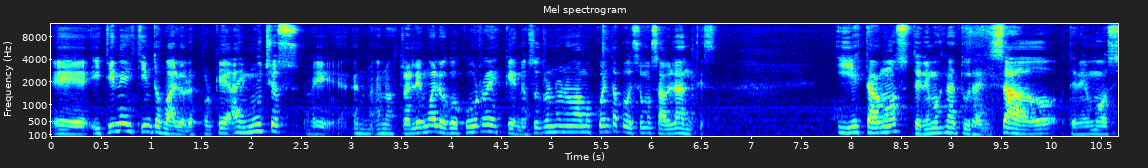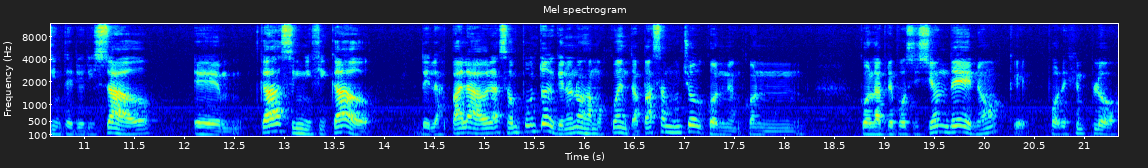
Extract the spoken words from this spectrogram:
eh, y tiene distintos valores, porque hay muchos, eh, en, nuestra lengua lo que ocurre es que nosotros no nos damos cuenta porque somos hablantes. Y estamos, tenemos naturalizado, tenemos interiorizado eh, cada significado de las palabras a un punto de que no nos damos cuenta. Pasa mucho con, con, con la preposición de, ¿no? Que, por ejemplo,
